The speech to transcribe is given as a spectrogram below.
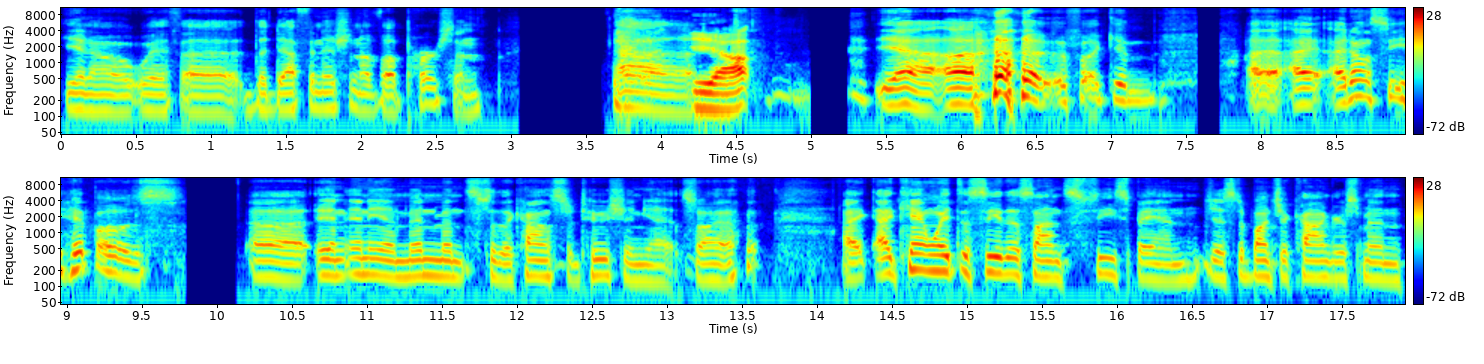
you know, with uh, the definition of a person. Uh, yeah. yeah, uh, fucking. I, I I don't see hippos uh, in any amendments to the Constitution yet, so I, I I can't wait to see this on C-SPAN. Just a bunch of congressmen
